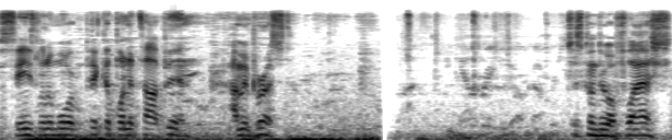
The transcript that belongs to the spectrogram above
Seems a little more pickup on the top end. I'm impressed. Just gonna do a flash,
